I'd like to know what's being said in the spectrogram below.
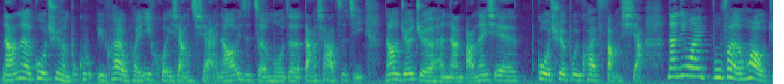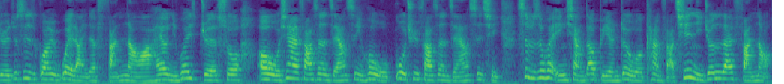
拿那个过去很不愉快的回忆回想起来，然后一直折磨着当下自己，然后你就会觉得很难把那些过去不愉快放下。那另外一部分的话，我觉得就是关于未来的烦恼啊，还有你会觉得说，哦，我现在发生了怎样事情，或我过去发生了怎样事情，是不是会影响到别人对我的看法？其实你就是在烦恼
